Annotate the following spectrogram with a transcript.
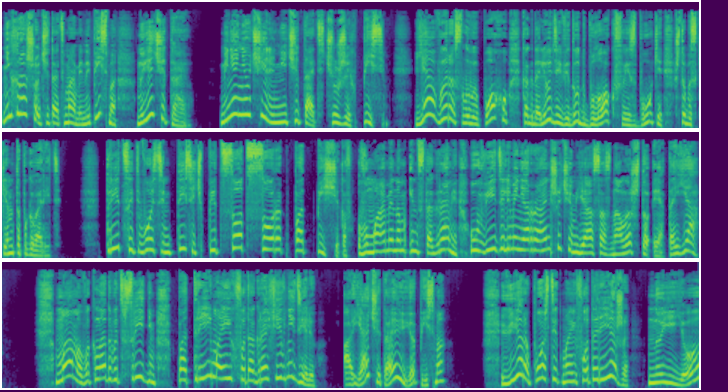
Нехорошо читать мамины письма, но я читаю. Меня не учили не читать чужих писем. Я выросла в эпоху, когда люди ведут блог в Фейсбуке, чтобы с кем-то поговорить. 38 540 подписчиков в мамином Инстаграме увидели меня раньше, чем я осознала, что это я. Мама выкладывает в среднем по три моих фотографии в неделю, а я читаю ее письма. Вера постит мои фото реже, но ее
